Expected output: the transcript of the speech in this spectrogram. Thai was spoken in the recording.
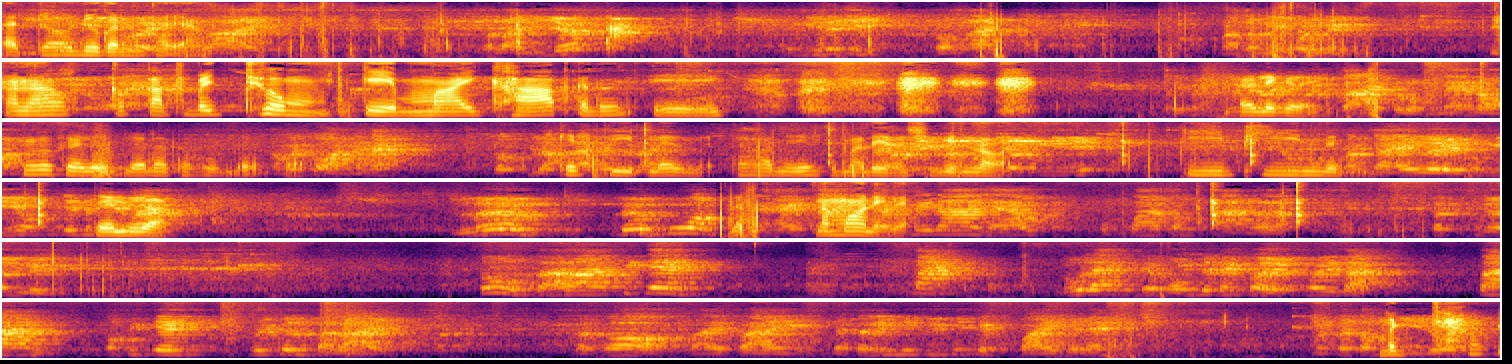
แต่เดี๋ยวดูกันทางไทยยังสลายสลายมีเยอะตรงนี้ได้อีกสองอันมาตรงนี้คนหนึ่งอันนั้นก็กลับไปชมเกม Minecraft กันนั่นเองให้เล่นกันเลยตายถล่มแน่นอนมันก็เคยเล่นแล้วนะแต่ผมเล่นเอาก่ไว้อนก่อนนะฮะลบทีหลังเก็บตีบเล่นแหละแต่คราวนี้จะมาเล่นชีวิตรอดตรงนี้ EP หนึ่งมาไกลเลยตรงนี้ออกซิจนได้เลือกเริ่มเริ่มม่วงน้ำมันนี่แหละ ไม่ได้แล้ว ผมว่าต้องตั้งแล้วล่ะสักเครื่องหนึ่งตู้สาราพิเจนมารู้ แล้วเดี๋ยวผมจะไปเปิดบริษัทสร้างออกซิเจนด้วยเครื่องสาลาย แล้วก็สายไฟแบตเตอรี่นี่คือที่เก็บไฟใช่ไหมมันก็ต้องมันมีด้วยช่าง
